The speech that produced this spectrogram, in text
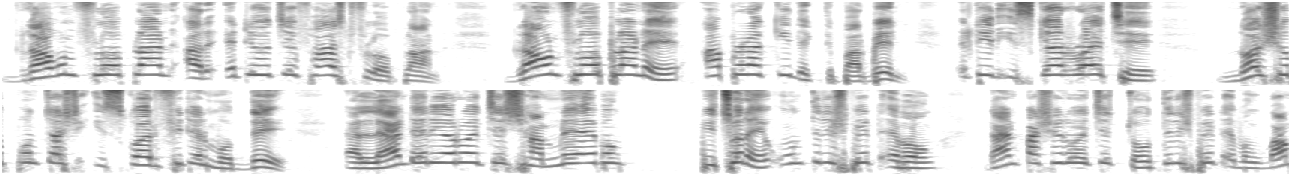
গ্রাউন্ড ফ্লো প্ল্যান আর এটি হচ্ছে first floor plan ground floor প্ল্যানে আপনারা কি দেখতে পারবেন? এটির স্কোয়ার রয়েছে নয়শো পঞ্চাশ স্কোয়ার ফিটের মধ্যে। ল্যান্ড এরিয়া রয়েছে সামনে এবং পিছনে উনত্রিশ ফিট এবং ডান পাশে রয়েছে চৌত্রিশ ফিট এবং বাম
